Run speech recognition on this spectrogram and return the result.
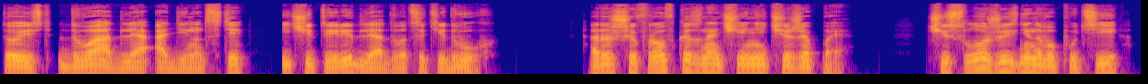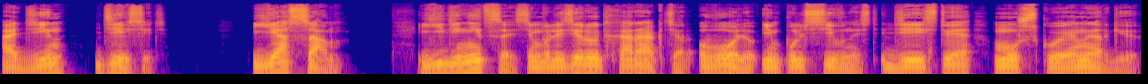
то есть 2 для 11 и 4 для 22. Расшифровка значений ЧЖП. Число жизненного пути 1, 10. Я сам. Единица символизирует характер, волю, импульсивность, действие, мужскую энергию.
